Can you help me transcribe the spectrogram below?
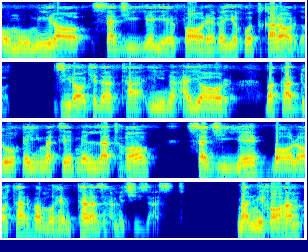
عمومی را سجیه فارغه خود قرار داد. زیرا که در تعیین ایار و قدر و قیمت ملت ها سجیه بالاتر و مهمتر از همه چیز است. من می‌خواهم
